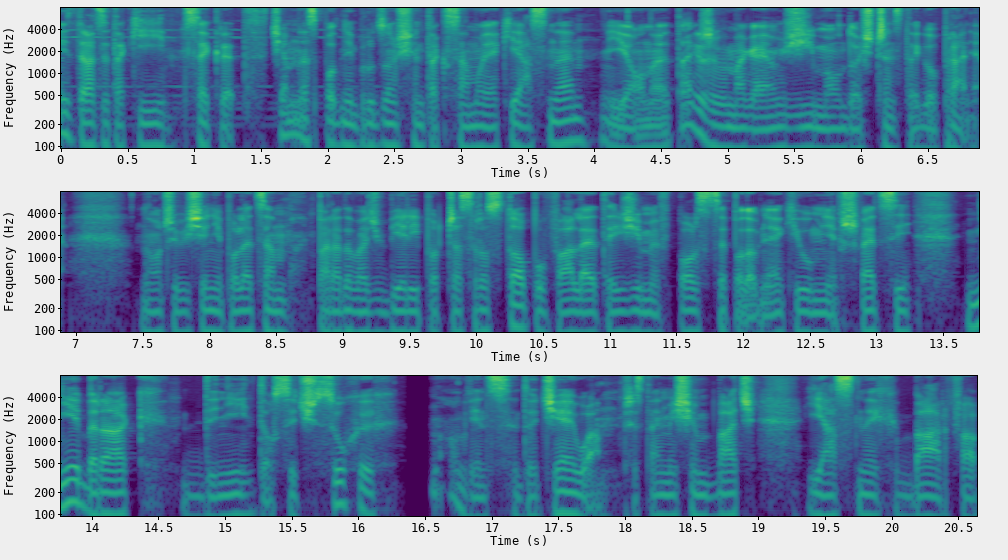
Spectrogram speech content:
I zdradzę taki sekret. Ciemne spodnie brudzą się tak samo jak jasne i one także wymagają zimą dość częstego prania. No oczywiście nie polecam paradować w bieli podczas roztopów, ale tej zimy w Polsce, podobnie jak i u mnie w Szwecji, nie brak dni dosyć suchych, no więc do dzieła. Przestańmy się bać jasnych barw, a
